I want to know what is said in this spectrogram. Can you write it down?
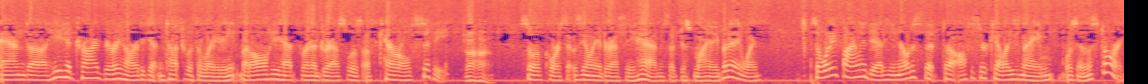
And uh, he had tried very hard to get in touch with the lady, but all he had for an address was of Carol City. Uh-huh. So, of course, that was the only address he had instead of just Miami. But anyway, so what he finally did, he noticed that uh, Officer Kelly's name was in the story.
